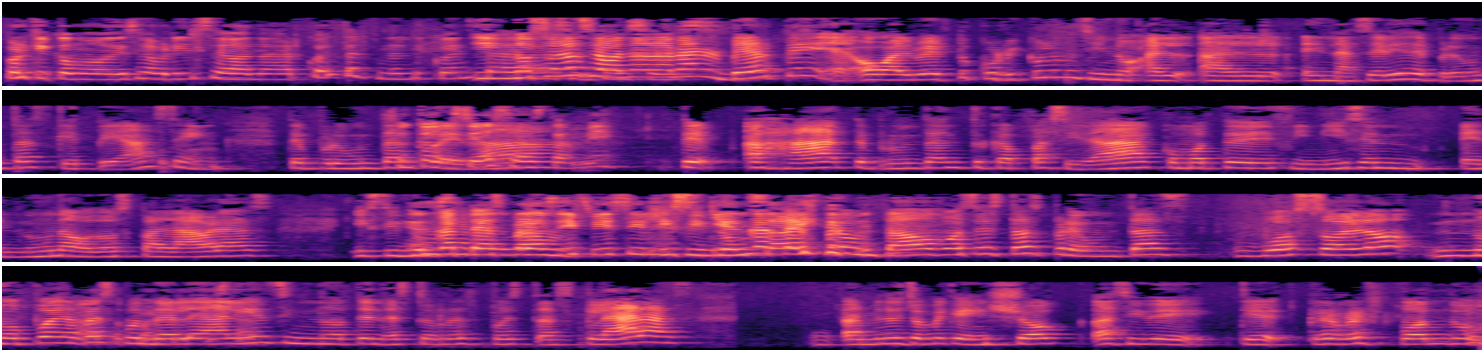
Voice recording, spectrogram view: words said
Porque como dice Abril, se van a dar cuenta al final de cuentas. Y no solo se van a dar entonces- al verte o al ver tu currículum, sino al, al, en la serie de preguntas que te hacen. Te preguntan Son tu edad. también. Te, ajá, te preguntan tu capacidad, cómo te definís en, en una o dos palabras. Y si nunca te has más difíciles, y si ¿quién nunca te soy? has preguntado vos estas preguntas vos solo, no puedes No responderle a alguien si no tenés tus respuestas claras. Al menos yo me quedé en shock, así de que, que respondo,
